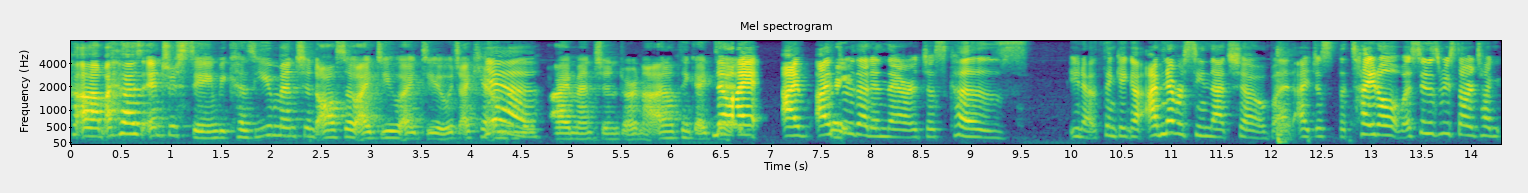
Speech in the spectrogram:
um, I thought it was interesting because you mentioned also "I do, I do," which I can't yeah. remember I mentioned or not. I don't think I did. No, I I, I threw that in there just because you know thinking of, I've never seen that show, but I just the title as soon as we started talking,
